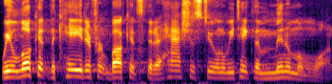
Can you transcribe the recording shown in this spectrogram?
we look at the k different buckets that it hashes to and we take the minimum one,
